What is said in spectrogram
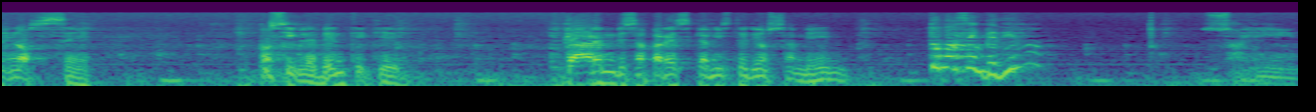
no sé. Posiblemente que Karen desaparezca misteriosamente. ¿Tú vas a impedirlo? Solim,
